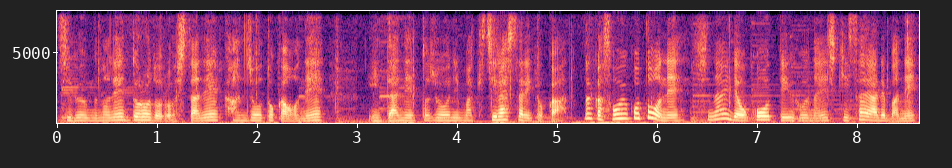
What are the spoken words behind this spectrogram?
う自分のねドロドロしたね感情とかをねインターネット上にまき散らしたりとかなんかそういうことをねしないでおこうっていう風な意識さえあればね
